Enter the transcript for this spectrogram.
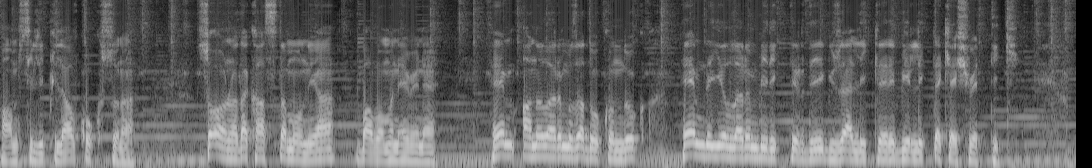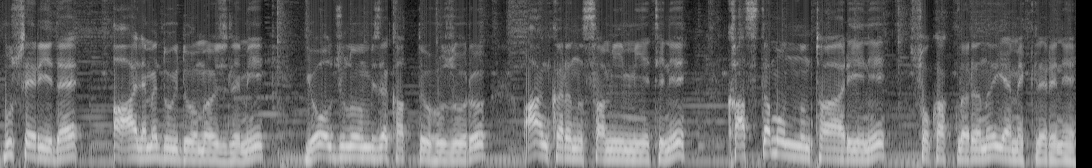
hamsili pilav kokusuna. Sonra da Kastamonu'ya, babamın evine. Hem anılarımıza dokunduk hem de yılların biriktirdiği güzellikleri birlikte keşfettik. Bu seride aleme duyduğum özlemi, yolculuğun bize kattığı huzuru, Ankara'nın samimiyetini, Kastamonu'nun tarihini, sokaklarını, yemeklerini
